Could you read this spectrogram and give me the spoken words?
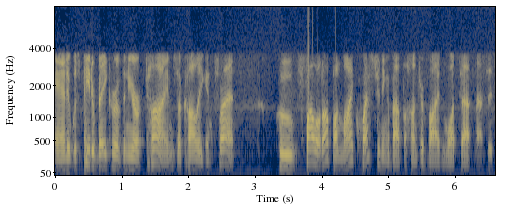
and it was Peter Baker of the New York Times, a colleague and friend, who followed up on my questioning about the Hunter Biden WhatsApp message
